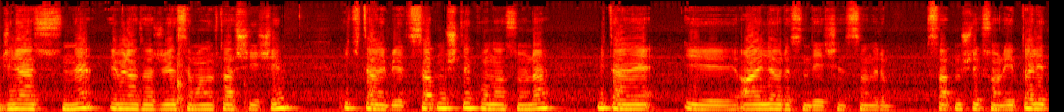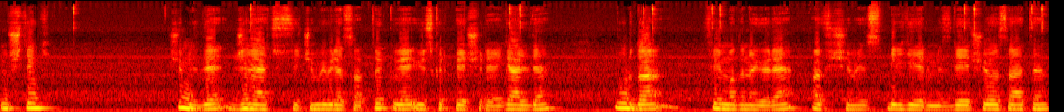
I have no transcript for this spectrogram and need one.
Cinayet Süsü'ne Emin Atatürk ve Seman Urtaşlı için iki tane bilet satmıştık. Ondan sonra bir tane e, aile arasında için sanırım satmıştık sonra iptal etmiştik. Şimdi de Cinayet Süsü için bir bilet sattık ve 145 liraya geldi. Burada film adına göre afişimiz, bilgilerimiz değişiyor zaten.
